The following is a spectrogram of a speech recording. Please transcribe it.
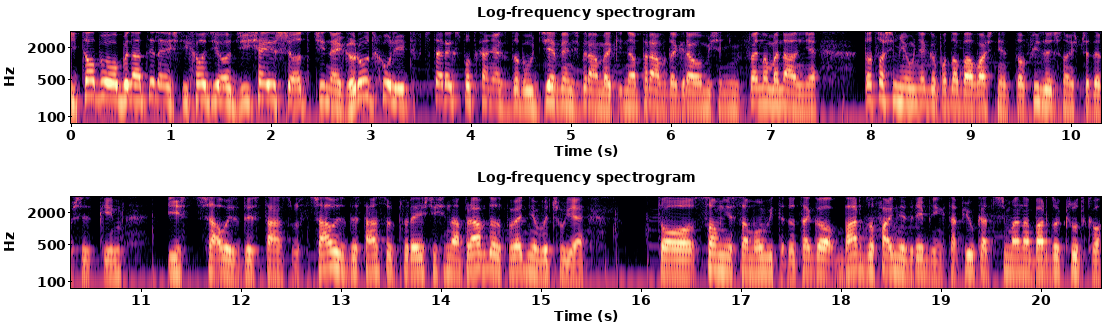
I to byłoby na tyle, jeśli chodzi o dzisiejszy odcinek. Ruud Hulit w czterech spotkaniach zdobył 9 bramek i naprawdę grało mi się nim fenomenalnie. To, co się mi u niego podoba właśnie, to fizyczność przede wszystkim i strzały z dystansu. Strzały z dystansu, które jeśli się naprawdę odpowiednio wyczuje, to są niesamowite. Do tego bardzo fajny dribbling, ta piłka trzymana bardzo krótko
